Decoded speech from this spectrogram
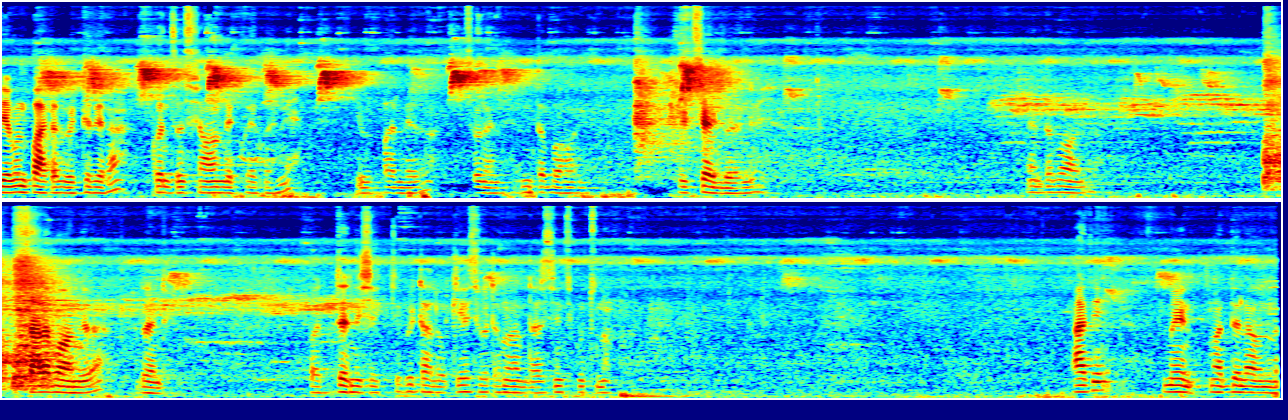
దేవుని పాటలు పెట్టారు కదా కొంచెం సౌండ్ ఎక్కువైపోయింది. ఇవి పర్లేదు. చూడండి ఎంత బాగుంది. ఇటు సైడ్ చూడండి. ఎంత బాగుంది? చాలా బాగుంది కదా? రండి. పద్దెనిమిది శక్తి పీఠాలు ఒకే చోట మనం దర్శించుకుంటున్నాం. అది మెయిన్ మధ్యలో ఉన్న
